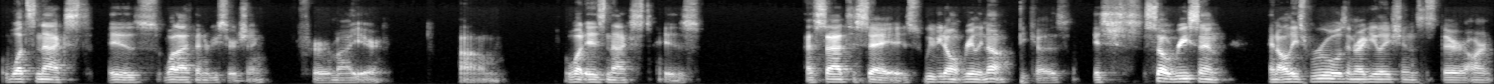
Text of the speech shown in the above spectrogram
what's next is what I've been researching for my year. Um, what is next is as sad to say is we don't really know because it's so recent and all these rules and regulations there aren't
